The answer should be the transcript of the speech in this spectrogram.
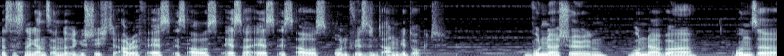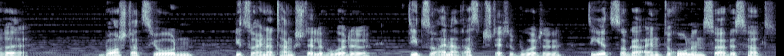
das ist eine ganz andere Geschichte. RFS ist aus, SAS ist aus und wir sind angedockt. Wunderschön, wunderbar. Unsere Bohrstation, die zu einer Tankstelle wurde, die zu einer Raststätte wurde, die jetzt sogar einen Drohnenservice hat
